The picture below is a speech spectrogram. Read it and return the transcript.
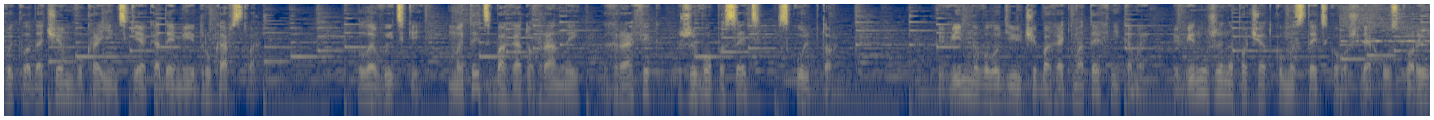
викладачем в Українській академії друкарства. Левицький митець багатогранний, графік, живописець, скульптор. Вільно володіючи багатьма техніками, він уже на початку мистецького шляху створив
